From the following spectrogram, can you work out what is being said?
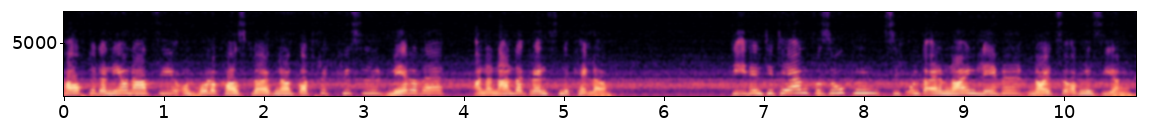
kaufte der Neonazi und Holocaustleugner Gottfried Küssel mehrere aneinandergrenzende Keller. Die Identitären versuchen, sich unter einem neuen Label neu zu organisieren.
